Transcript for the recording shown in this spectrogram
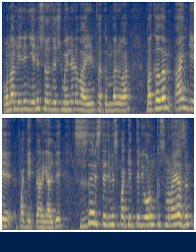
Konami'nin yeni sözleşmeleri var, yeni takımları var. Bakalım hangi paketler gelecek. Sizler istediğiniz paketleri yorum kısmına yazın.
